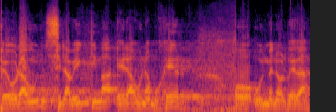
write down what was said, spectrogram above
Peor aún si la víctima era una mujer o un menor de edad.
